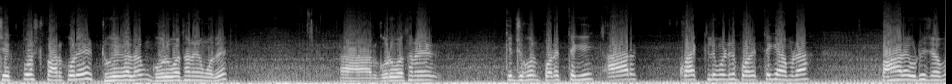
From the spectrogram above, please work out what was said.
চেকপোস্ট পার করে ঢুকে গেলাম গরুবাথানের মধ্যে আর গরুবাথানের কিছুক্ষণ পরের থেকেই, আর কয়েক কিলোমিটার পরের থেকে আমরা পাহাড়ে উঠে যাব,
